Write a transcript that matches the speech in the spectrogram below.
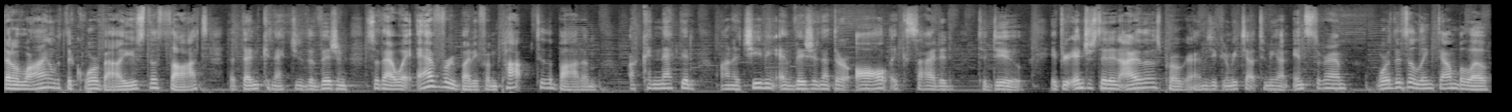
that align with the core values, the thoughts that then connect you to the vision. So that way everybody from top to the bottom are connected on achieving a vision that they're all excited to do. If you're interested in either of those programs, you can reach out to me on Instagram or there's a link down below.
